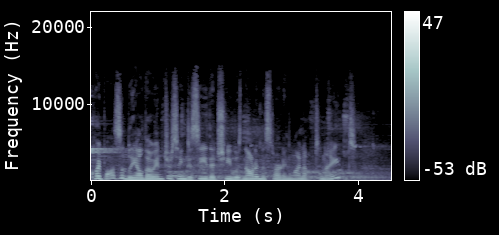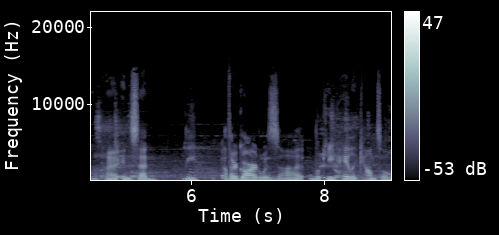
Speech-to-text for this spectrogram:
Quite possibly, although interesting to see that she was not in the starting lineup tonight. Uh, instead, the other guard was uh, rookie Haley Council.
